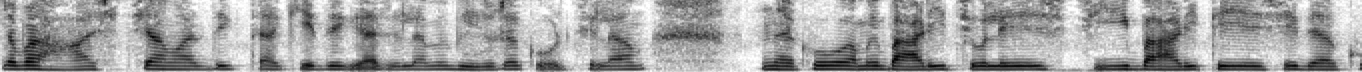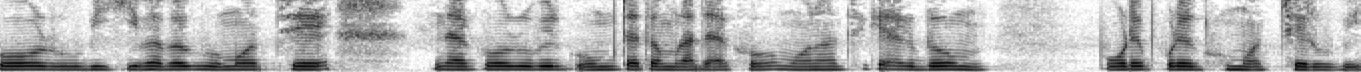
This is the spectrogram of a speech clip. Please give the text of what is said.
আবার হাসছে, আমার দিক তাকিয়ে দেখে আসলে আমি ভিডিওটা করছিলাম। দেখো, আমি বাড়ি চলে এসেছি, বাড়িতে এসে দেখো রুবি কীভাবে ঘুমোচ্ছে। দেখো, রুবির ঘুমটা তোমরা দেখো, মনে হচ্ছে কি একদম পড়ে পড়ে ঘুমোচ্ছে রুবি।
